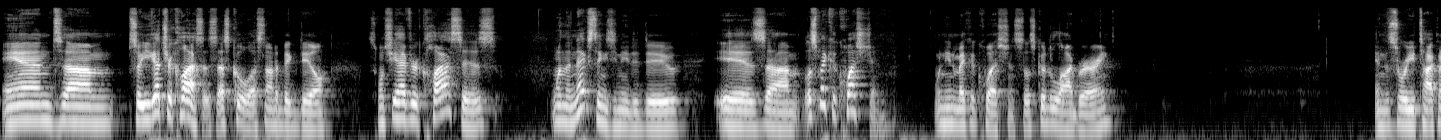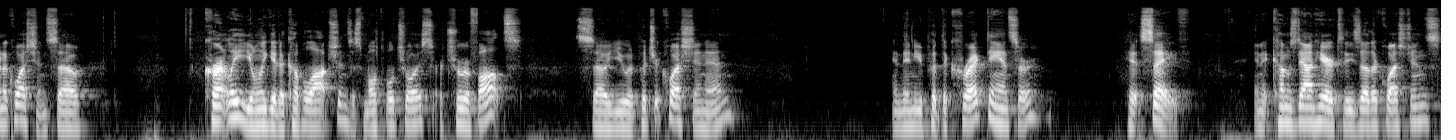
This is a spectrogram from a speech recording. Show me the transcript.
And um, so you got your classes. That's cool. That's not a big deal. So once you have your classes, one of the next things you need to do is um, let's make a question. We need to make a question. So let's go to library and this is where you type in a question. So currently you only get a couple options. It's multiple choice or true or false. So you would put your question in and then you put the correct answer, hit save. And it comes down here to these other questions.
